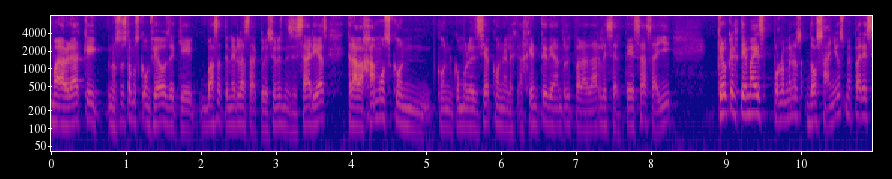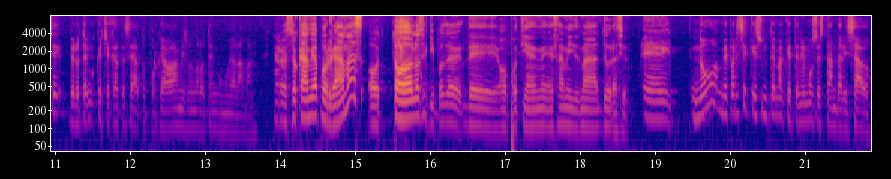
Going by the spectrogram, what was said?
la verdad que nosotros estamos confiados de que vas a tener las actualizaciones necesarias. Trabajamos con, como les decía, con el agente de Android para darle certezas allí. Creo que el tema es por lo menos dos años, me parece, pero tengo que checarte ese dato porque ahora mismo no lo tengo muy a la mano. ¿Pero esto cambia por gamas o todos los equipos de, Oppo tienen esa misma duración? Eh, no, me parece que es un tema que tenemos estandarizado.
